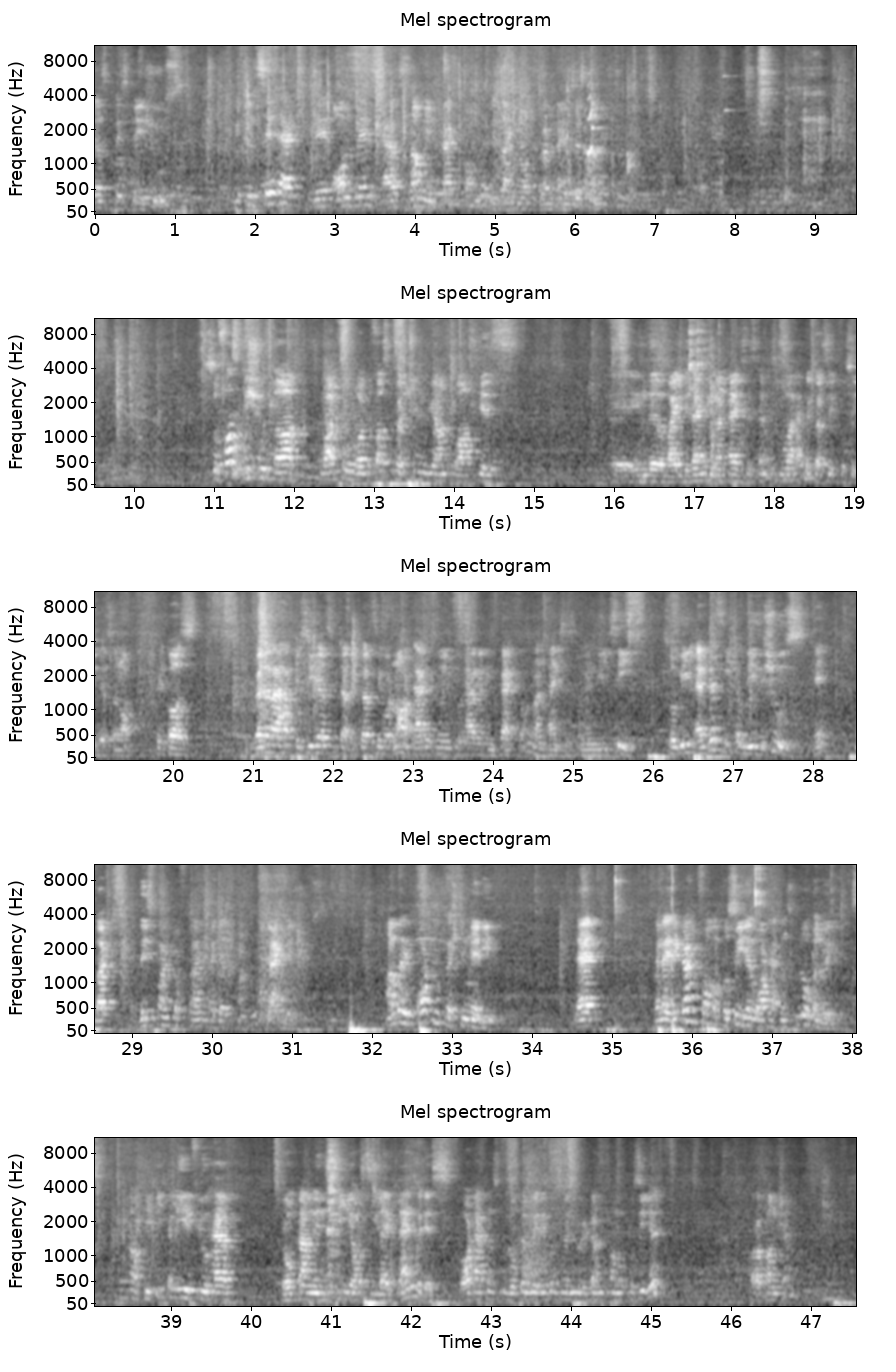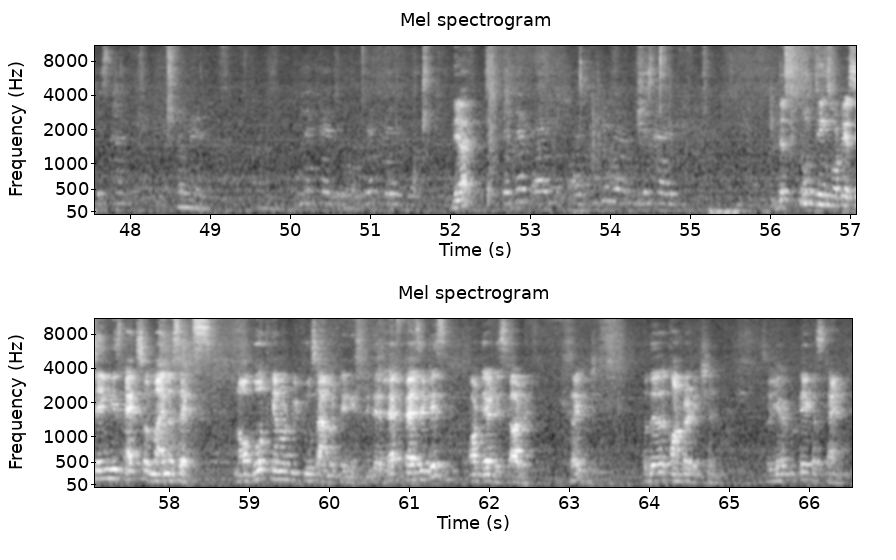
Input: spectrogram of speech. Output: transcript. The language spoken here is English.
just list the issues We will say that they always have some impact on the design of runtime system. So first issue, uh, to, or the first question we want to ask is, uh, in the while designing runtime systems, do I have recursive procedures or not? Because whether I have procedures which are recursive or not, that is going to have an impact on runtime system, and we'll see. So we'll address each of these issues, okay? But at this point of time, I just want to flag the issues. Another important question may be that when I return from a procedure, what happens to local variables? Now, typically, if you have programmed in C or C-like languages, what happens to local variables when you return from a procedure or a function? They are the two things what you're saying is x or minus x. Now both cannot be true simultaneously. They're left as it is or they are discarded. Right? So there's a contradiction. So you have to take a stand.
